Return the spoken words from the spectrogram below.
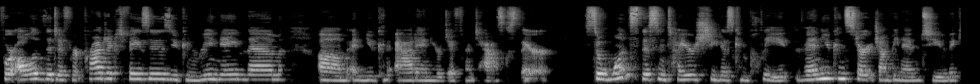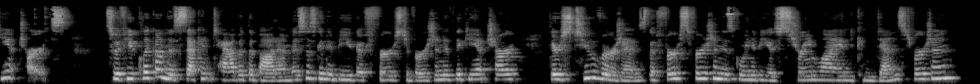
for all of the different project phases. You can rename them um, and you can add in your different tasks there. So once this entire sheet is complete, then you can start jumping into the Gantt charts. So if you click on the second tab at the bottom, this is going to be the first version of the Gantt chart. There's two versions. The first version is going to be a streamlined, condensed version.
